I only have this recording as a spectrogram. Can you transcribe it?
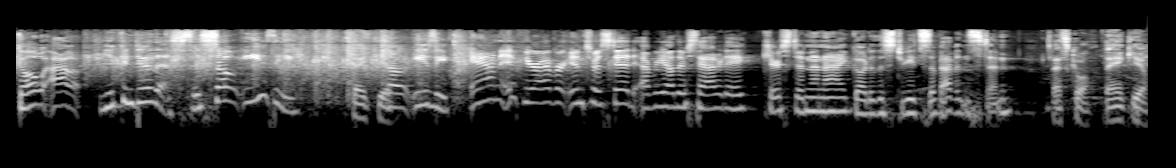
go out. You can do this. It's so easy. Thank you. So easy. And if you're ever interested, every other Saturday, Kirsten and I go to the streets of Evanston. That's cool. Thank you.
